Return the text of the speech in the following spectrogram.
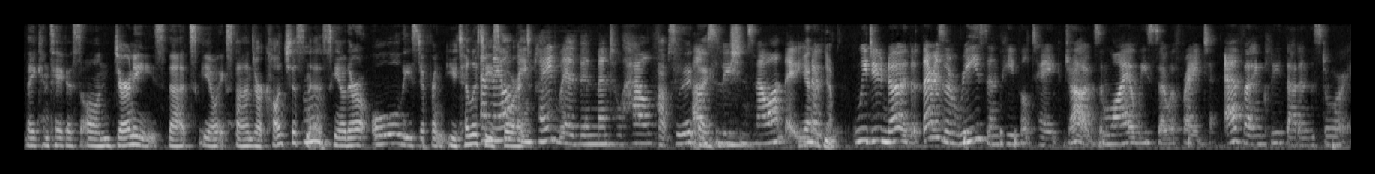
they can take us on journeys that you know expand our consciousness. Mm. you know there are all these different utilities and they for are it. being played with in mental health absolutely. um, solutions now aren't they? Yeah. you know yeah. we do know that there is a reason people take drugs and why are we so afraid to ever include that in the story?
